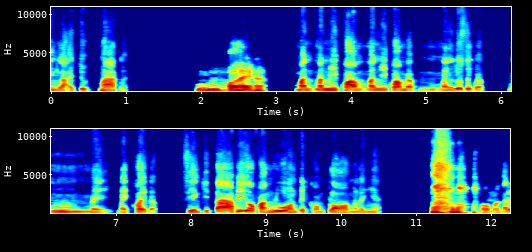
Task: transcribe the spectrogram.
งหลายจุดมากเลย อืมเพราะอะไรฮะ มันมันมีความมันมีความแบบมันรู้สึกแบบ อืม ไม่ไม่ค่อยแบบเสียงกีตาร์พี่ก็ฟังรู้ว่ามันเป็นของปลอมอะไรเงี้ย อ๋อมันจะ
